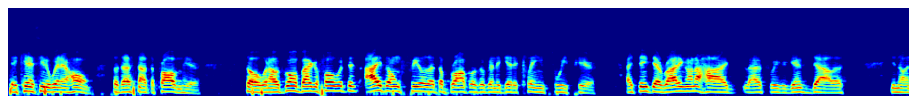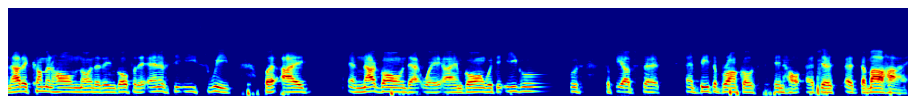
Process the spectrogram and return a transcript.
They can't seem to win at home. So that's not the problem here. So when I was going back and forth with this, I don't feel that the Broncos are going to get a clean sweep here. I think they're riding on a high last week against Dallas. You know, now they're coming home knowing that they can go for the NFC East sweep. But I am not going that way. I am going with the Eagles to be upset and beat the Broncos in at their at the mile high.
